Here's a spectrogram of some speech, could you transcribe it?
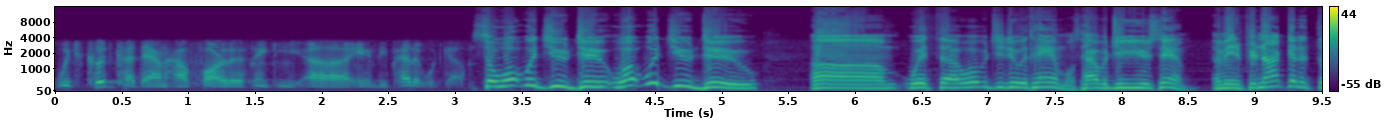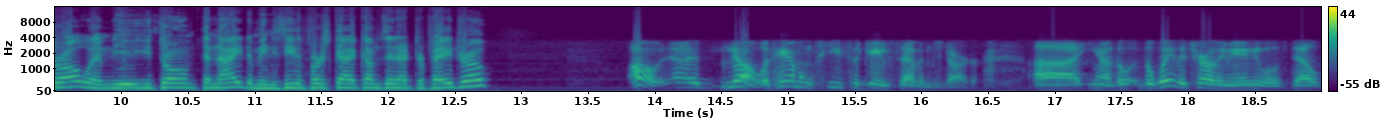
which could cut down how far they're thinking uh, Andy Pettitte would go. So what would you do? What would you do um, with uh, what would you do with Hamels? How would you use him? I mean, if you're not going to throw him, you, you throw him tonight. I mean, is he the first guy that comes in after Pedro? Oh, uh, no. With Hamels, he's the Game 7 starter. Uh, you know, the, the way that Charlie Manuel has dealt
